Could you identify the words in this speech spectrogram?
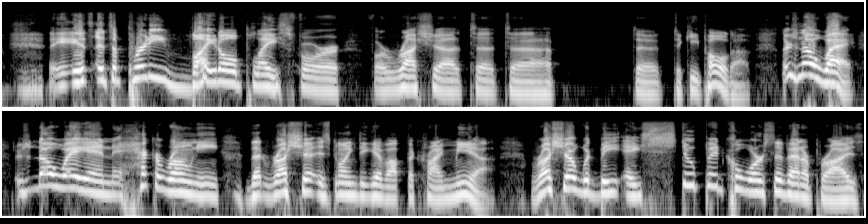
it's it's a pretty vital place for for Russia to to to, to keep hold of. There's no way. There's no way in heckaroni that Russia is going to give up the Crimea. Russia would be a stupid coercive enterprise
